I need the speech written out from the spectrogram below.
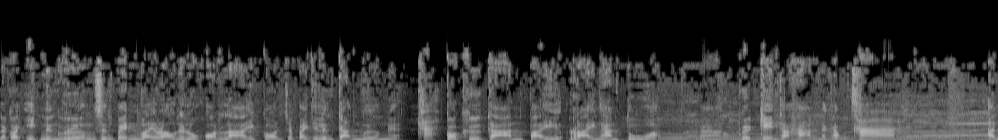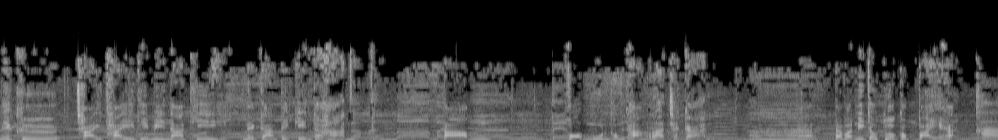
แล้วก็อีกหนึ่งเรื่องซึ่งเป็นไวรัลในโลกออนไลน์ก่อนจะไปที่เรื่องการเมืองเนี่ยค่ะก็คือการไปรายงานตัวอ่าเพื่อเกณฑ์ทหารนะครับค่ะอันนี้คือชายไทยที่มีหน้าที่ในการไปเกณฑ์ทหาร ตามข้อมูลของทางราชการอ่านะแต่วันนี้เจ้าตัวก็ไปฮะค่ะ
